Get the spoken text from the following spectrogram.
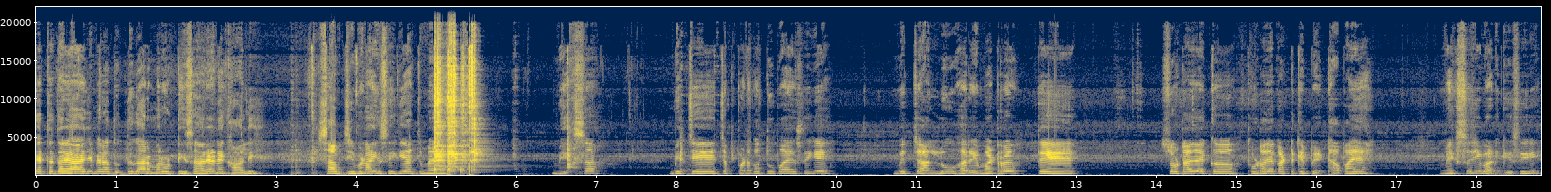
ਇੱਥੇ ਤਾਂ ਰਿਹਾ ਜੀ ਮੇਰਾ ਦੁੱਧ ਗਰਮ, ਰੋਟੀ ਸਾਰਿਆਂ ਨੇ ਖਾ ਲਈ। ਸਬਜ਼ੀ ਬਣਾਈ ਸੀਗੀ ਅੱਜ ਮੈਂ। ਮਿਕਸ ਵਿੱਚ ਚੱਪਣ ਕੱਦੂ ਪਾਏ ਸੀਗੇ। ਵਿੱਚ ਆਲੂ, ਹਰੇ ਮਟਰ ਤੇ ਛੋਟਾ ਜਿਹਾ ਇੱਕ ਥੋੜਾ ਜਿਹਾ ਕੱਟ ਕੇ ਪੇਠਾ ਪਾਇਆ। ਮਿਕਸ ਜੀ ਬਣ ਗਈ ਸੀਗੀ।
